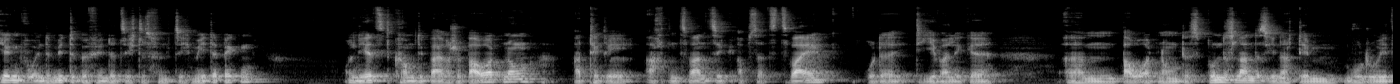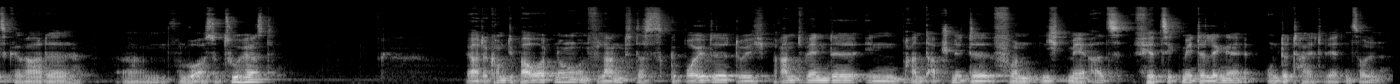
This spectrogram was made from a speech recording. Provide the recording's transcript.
Irgendwo in der Mitte befindet sich das 50 Meter Becken. Und jetzt kommt die Bayerische Bauordnung, Artikel 28 Absatz 2 oder die jeweilige ähm, Bauordnung des Bundeslandes, je nachdem, wo du jetzt gerade, ähm, von wo aus du zuhörst. Ja, da kommt die Bauordnung und verlangt, dass Gebäude durch Brandwände in Brandabschnitte von nicht mehr als 40 Meter Länge unterteilt werden sollen.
